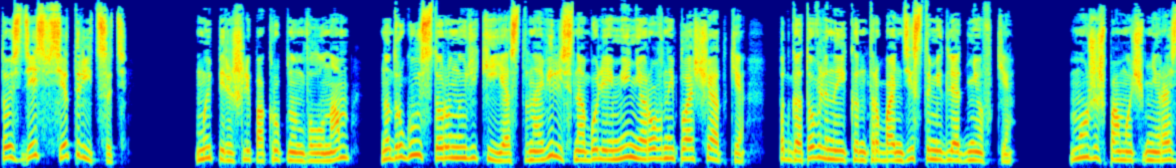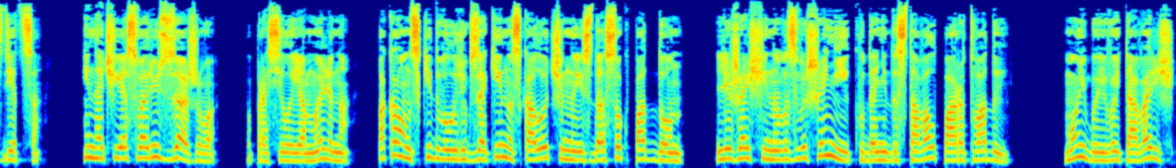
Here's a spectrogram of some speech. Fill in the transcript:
то здесь все 30. Мы перешли по крупным валунам на другую сторону реки и остановились на более-менее ровной площадке, подготовленной контрабандистами для дневки. «Можешь помочь мне раздеться?» Иначе я сварюсь заживо», — попросила я Мелина, пока он скидывал рюкзаки на сколоченный из досок поддон, лежащий на возвышении, куда не доставал пар от воды. Мой боевой товарищ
